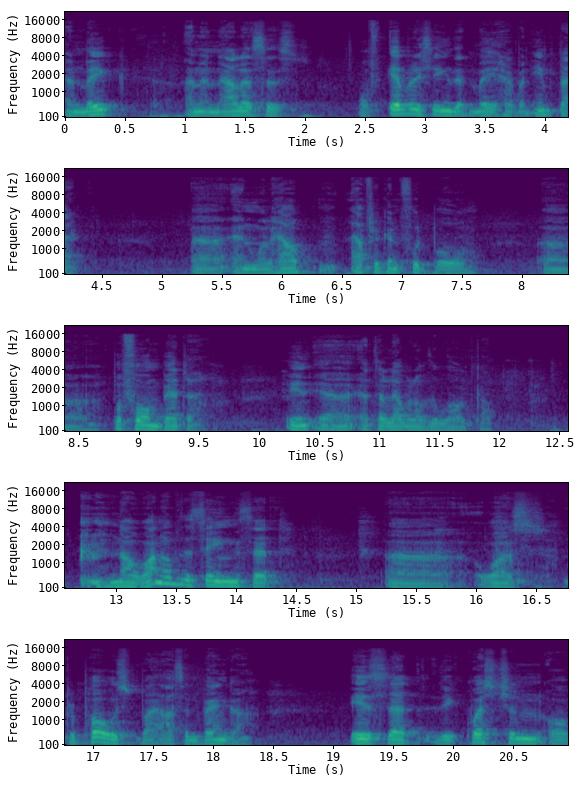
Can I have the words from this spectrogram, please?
and make an analysis of everything that may have an impact uh, and will help African football uh, perform better in, uh, at the level of the World Cup. now, one of the things that uh, was proposed by Arsene Wenger is that the question of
